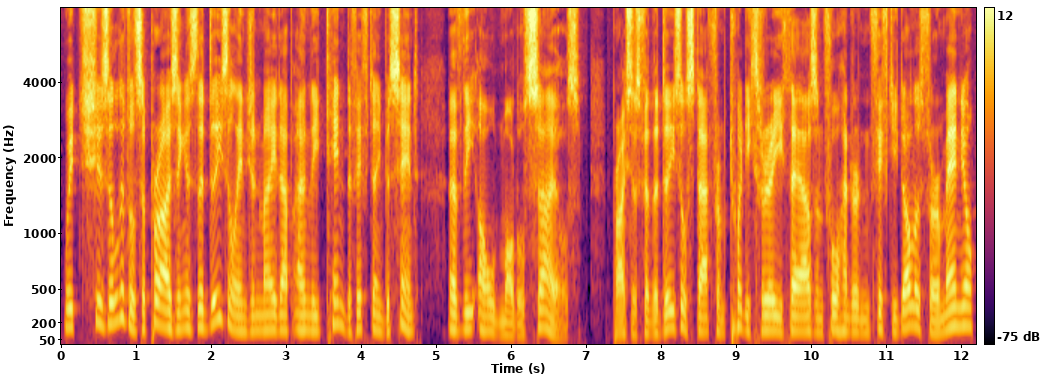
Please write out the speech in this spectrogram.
which is a little surprising as the diesel engine made up only 10 to 15% of the old model sales. Prices for the diesel start from $23,450 for a manual,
